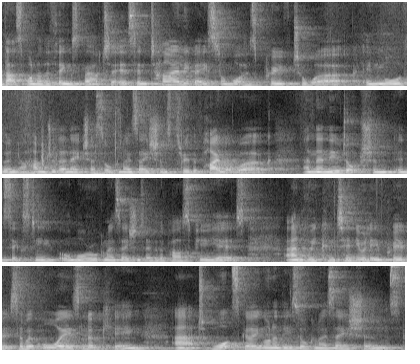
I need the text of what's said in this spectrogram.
that's one of the things about it. It's entirely based on what has proved to work in more than 100 NHS organisations through the pilot work and then the adoption in 60 or more organisations over the past few years. And we continually improve it. So we're always looking at what's going on in these organisations,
